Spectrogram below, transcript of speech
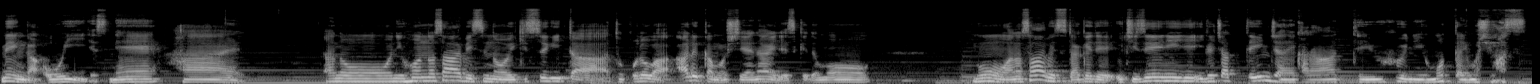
面が多いですね。はい。あの、日本のサービスの行き過ぎたところはあるかもしれないですけども、もうあのサービスだけで内税に入れちゃっていいんじゃないかなっていうふうに思ったりもします。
